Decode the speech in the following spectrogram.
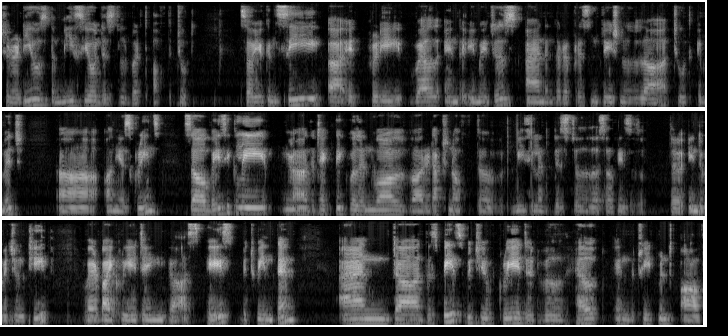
to reduce the mesiodistal width of the tooth. So you can see uh, it pretty well in the images and in the representational uh, tooth image uh, on your screens. So basically uh, the technique will involve reduction of the mesial and distal surfaces of the individual teeth whereby creating uh, space between them. And uh, the space which you've created will help in the treatment of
